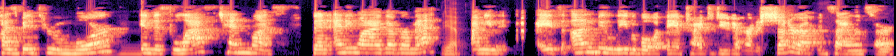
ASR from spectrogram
has been through more mm-hmm. in this last 10 months than anyone I've ever met. Yep. I mean, it's unbelievable what they have tried to do to her to shut her up and silence her.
